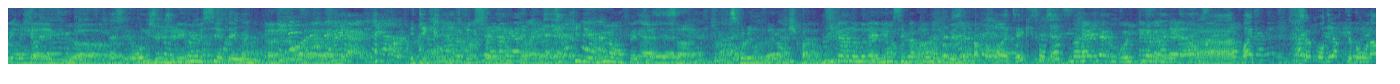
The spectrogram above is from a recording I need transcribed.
Oui, j'avais vu. euh, Je, je l'ai vu aussi à Taïwan. euh, et t'écris des trucs sur les lanternes. Pris des vœux en fait. Ouais, c'est ça. C'est pour le nouvel an, je crois. hein. Non, c'est pas pour le nouvel an. Pas pendant l'été qu'ils font ça Euh, Bref, tout ça pour dire que bon là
